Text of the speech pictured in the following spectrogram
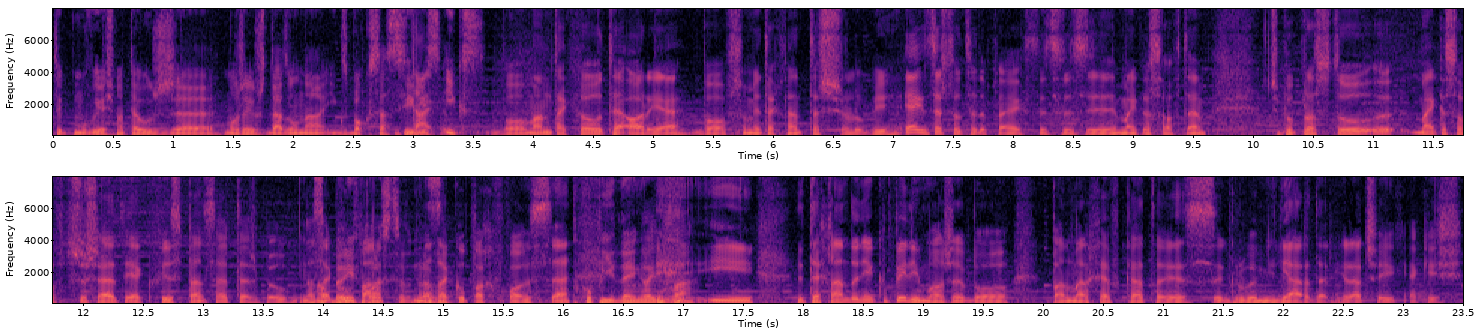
ty mówiłeś Mateusz, że może już dadzą na Xboxa Series Tak. X. Bo mam taką teorię, bo w sumie Techland też się lubi, jak zresztą CD Projekt z, z Microsoftem, czy po prostu y, Microsoft przyszedł, jak Phil Spencer też był na No, byli w zakupach, Polsce, na zakupach w Polsce. Kupili Dying Light 2. I Techlandu nie kupili może, bo pan Marchewka to jest gruby miliarder i raczej jakieś e,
